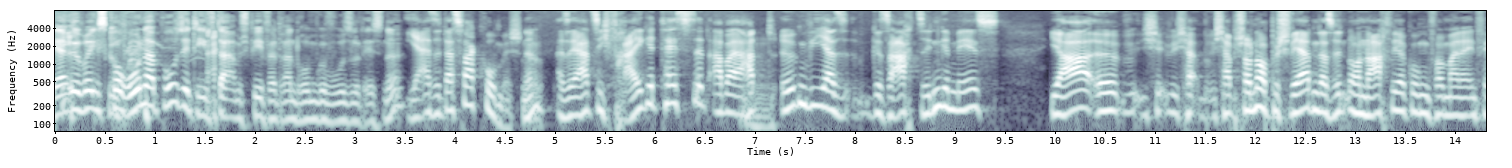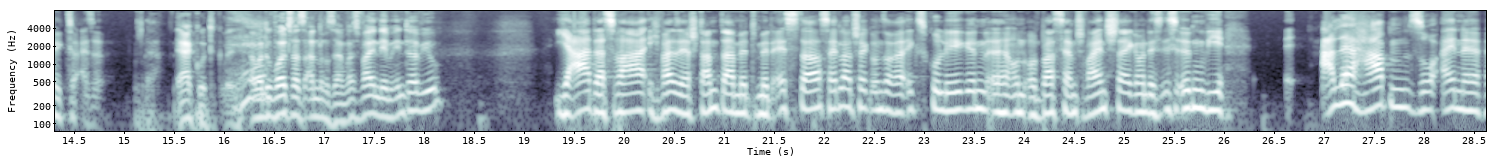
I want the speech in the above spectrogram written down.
Der übrigens Corona-positiv da am Spielfeldrand rumgewuselt ist, ne? Ja, also das war komisch, ne? Also er hat sich freigetestet, aber er hat irgendwie ja gesagt, sinngemäß, ja, äh, ich, ich habe ich hab schon noch Beschwerden, das sind noch Nachwirkungen von meiner Infektion. Also Ja, ja gut. Aber du wolltest was anderes sagen. Was war in dem Interview? Ja, das war, ich weiß, er stand da mit, mit Esther Sedlacek, unserer Ex-Kollegin, äh, und, und Bastian Schweinsteiger. Und es ist irgendwie, äh, alle haben so eine,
